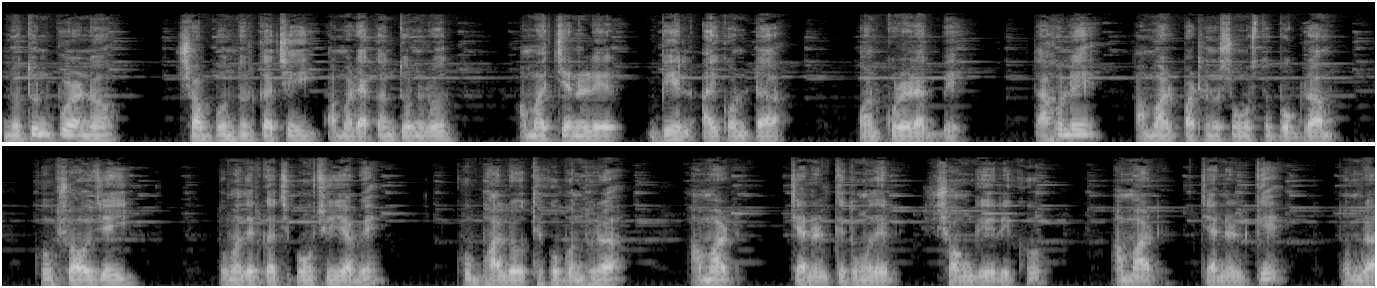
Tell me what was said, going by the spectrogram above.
নতুন পুরানো সব বন্ধুর কাছেই আমার একান্ত অনুরোধ, আমার চ্যানেলের বেল আইকনটা অন করে রাখবে। তাহলে আমার পাঠানো সমস্ত প্রোগ্রাম খুব সহজেই তোমাদের কাছে পৌঁছে যাবে। খুব ভালো থেকো বন্ধুরা, আমার চ্যানেলকে তোমাদের সঙ্গে রেখো, আমার চ্যানেলকে তোমরা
